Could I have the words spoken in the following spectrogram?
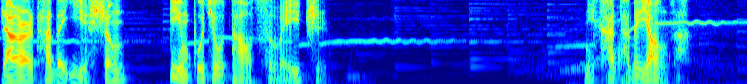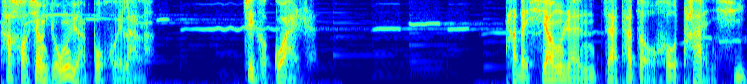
然而他的一生并不就到此为止。你看他的样子，他好像永远不回来了。这个怪人。他的乡人在他走后叹息。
